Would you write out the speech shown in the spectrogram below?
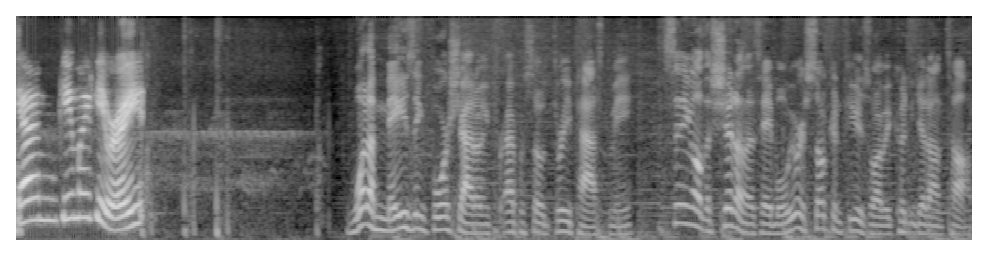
Yeah, you might be right. What amazing foreshadowing for episode 3 past me. Seeing all the shit on the table, we were so confused why we couldn't get on top.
